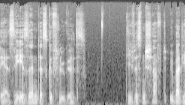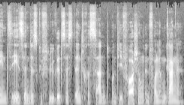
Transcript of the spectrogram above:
Der Sehsinn des Geflügels. Die Wissenschaft über den Sehsinn des Geflügels ist interessant und die Forschung in vollem Gange.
